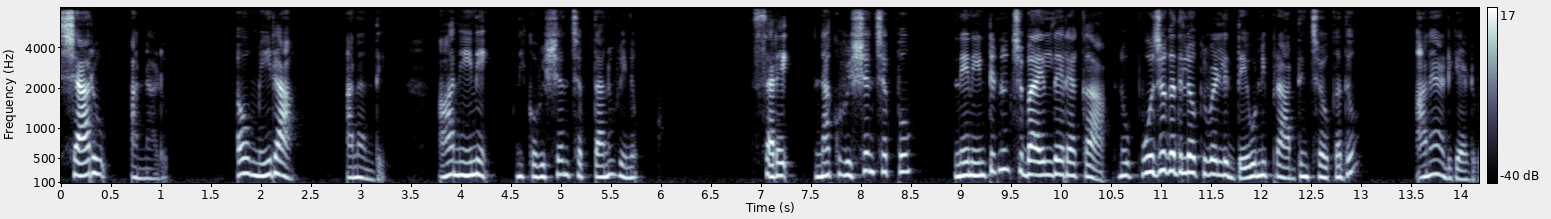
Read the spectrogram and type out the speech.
షారు అన్నాడు. ఓ మీరా అనంది. ఆ నేనే నీకు విషయం చెప్తాను విను. సరే నాకు విషయం చెప్పు. నేను ఇంటి నుంచి బయలుదేరాక నువ్వు పూజ గదిలోకి వెళ్ళి దేవుణ్ణి ప్రార్థించావు కదూ? అని అడిగాడు.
